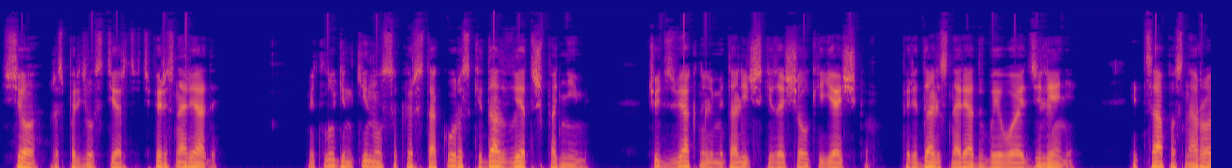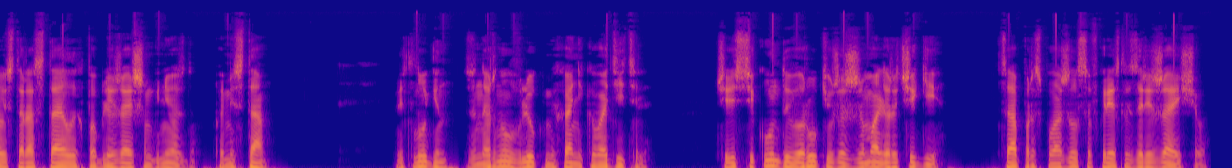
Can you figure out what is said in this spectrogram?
«Все», — распорядил Стерцев, — «теперь снаряды». Ветлугин кинулся к верстаку, раскидал ветошь под ними. Чуть звякнули металлические защелки ящиков. Передали снаряды в боевое отделение. И Цапа сноровисто расставил их по ближайшим гнездам, по местам. Ветлугин занырнул в люк механика-водителя. Через секунду его руки уже сжимали рычаги. Цапа расположился в кресле заряжающего.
